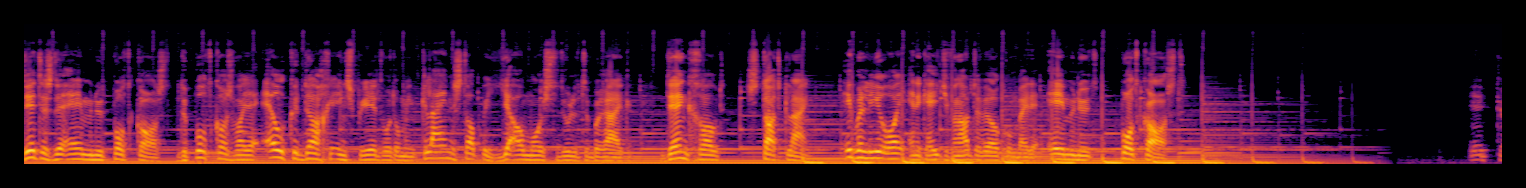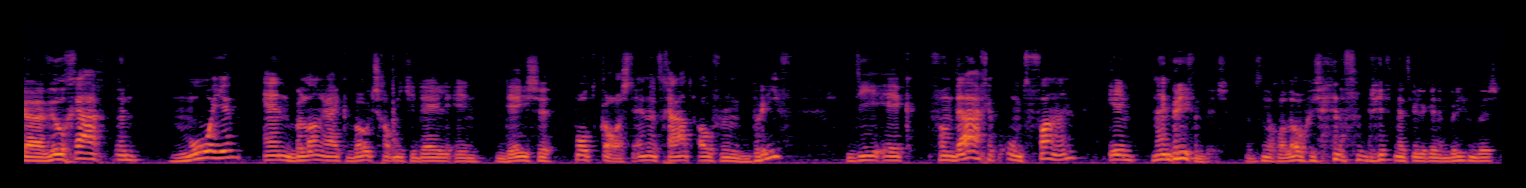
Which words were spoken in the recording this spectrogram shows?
Dit is de 1 Minuut Podcast. De podcast waar je elke dag geïnspireerd wordt om in kleine stappen jouw mooiste doelen te bereiken. Denk groot, start klein. Ik ben Leroy en ik heet je van harte welkom bij de 1 Minuut Podcast. Ik uh, wil graag een mooie en belangrijke boodschap met je delen in deze podcast. En het gaat over een brief die ik vandaag heb ontvangen in mijn brievenbus. Dat is nog wel logisch dat een brief natuurlijk in een brievenbus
